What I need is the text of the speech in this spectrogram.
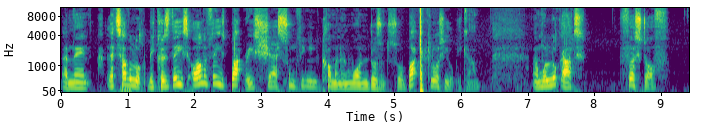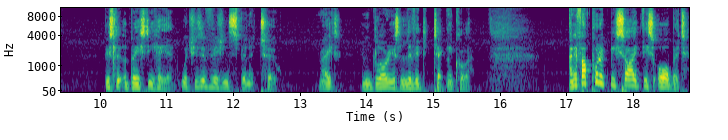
and then let's have a look because these all of these batteries share something in common and one doesn't. So back to closely up you can, and we'll look at first off this little beastie here, which is a Vision Spinner 2, right, in glorious livid Technicolor. And if I put it beside this orbit,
